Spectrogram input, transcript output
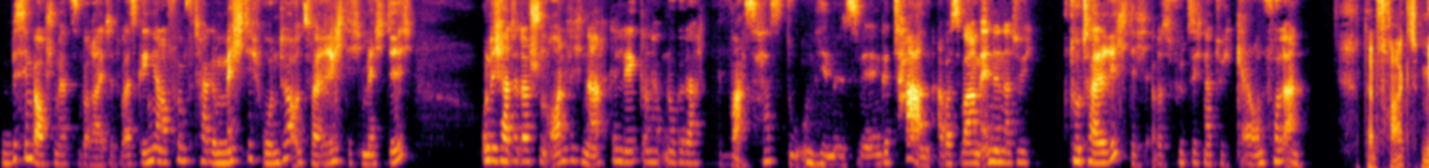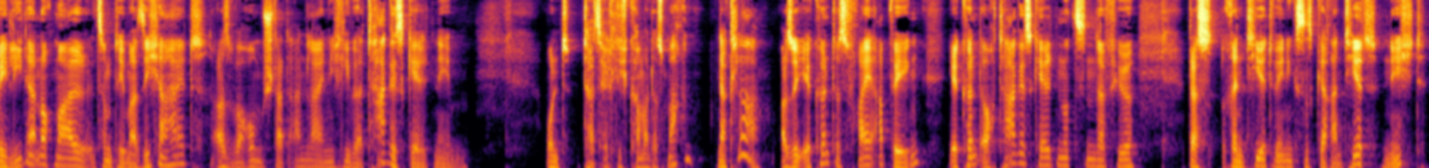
ein bisschen Bauchschmerzen bereitet, weil es ging ja noch fünf Tage mächtig runter und zwar richtig mächtig. Und ich hatte da schon ordentlich nachgelegt und habe nur gedacht, was hast du um Himmels Willen getan? Aber es war am Ende natürlich total richtig, aber es fühlt sich natürlich grauenvoll an. Dann fragt Melina nochmal zum Thema Sicherheit, also warum statt Anleihen nicht lieber Tagesgeld nehmen? Und tatsächlich kann man das machen. Na klar, also ihr könnt es frei abwägen. Ihr könnt auch Tagesgeld nutzen dafür. Das rentiert wenigstens garantiert nicht.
